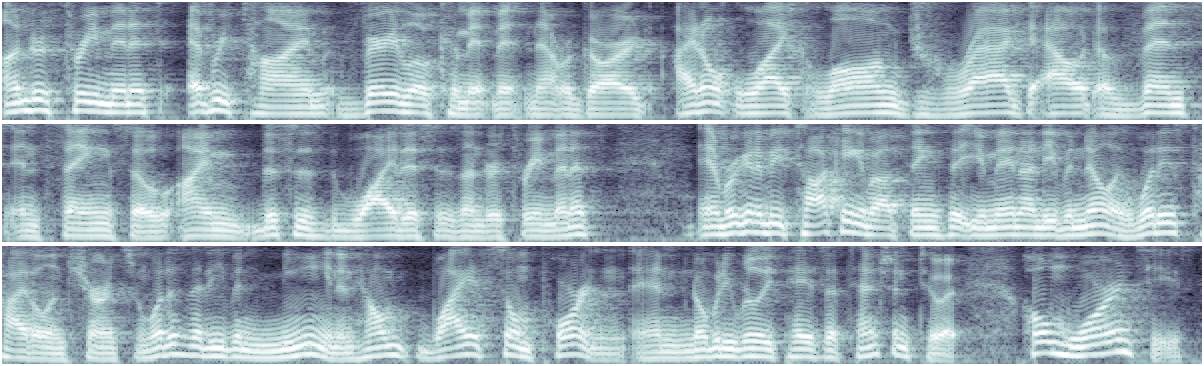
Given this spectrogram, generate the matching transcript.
under three minutes every time, very low commitment in that regard. I don't like long, dragged out events and things, so I'm. This is why this is under three minutes. And we're going to be talking about things that you may not even know, like what is title insurance and what does that even mean and how why it's so important and nobody really pays attention to it. Home warranties.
